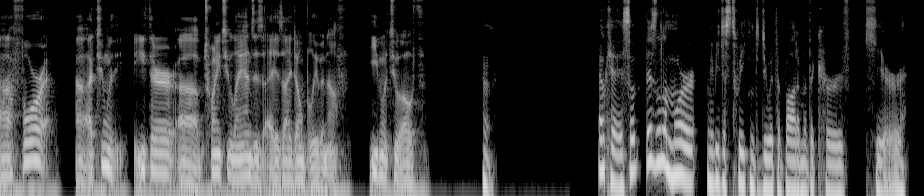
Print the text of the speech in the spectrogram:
uh, for uh, tune with Aether, uh, 22 lands is, is, I don't believe, enough, even with two oath. Hmm. Okay, so there's a little more, maybe just tweaking to do with the bottom of the curve here.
